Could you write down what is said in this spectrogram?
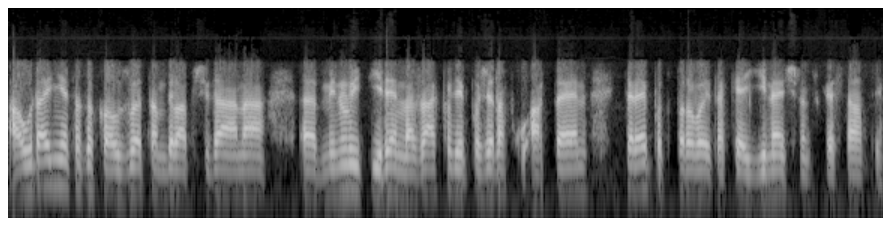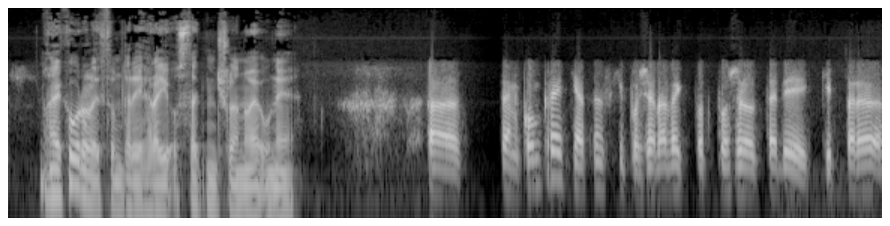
a údajně tato klauzule tam byla přidána eh, minulý týden na základě požadavku Aten, které podporovaly také jiné členské státy. A jakou roli v tom tady hrají ostatní členové Unie? Uh, ten konkrétní atenský požadavek podpořil tedy Kypr,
